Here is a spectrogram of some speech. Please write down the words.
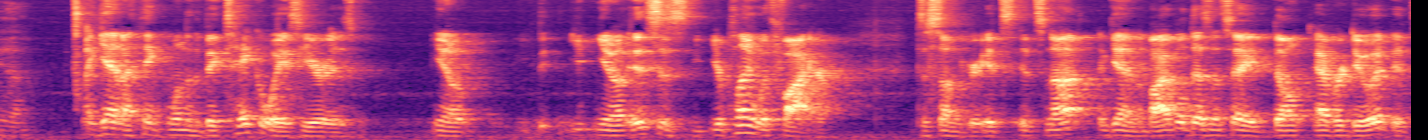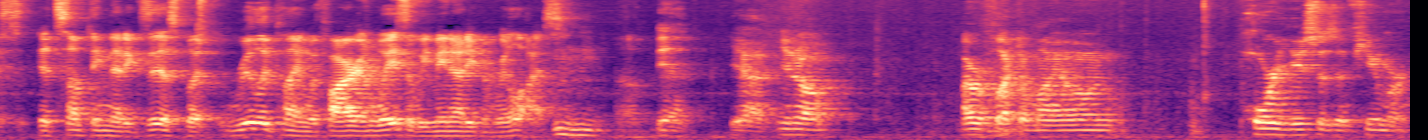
Yeah. again, I think one of the big takeaways here is, you know, you, you know, this is you're playing with fire to some degree. It's it's not again the Bible doesn't say don't ever do it. It's it's something that exists, but really playing with fire in ways that we may not even realize. Um, Yeah. Yeah, you know, I reflect on my own poor uses of humor,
